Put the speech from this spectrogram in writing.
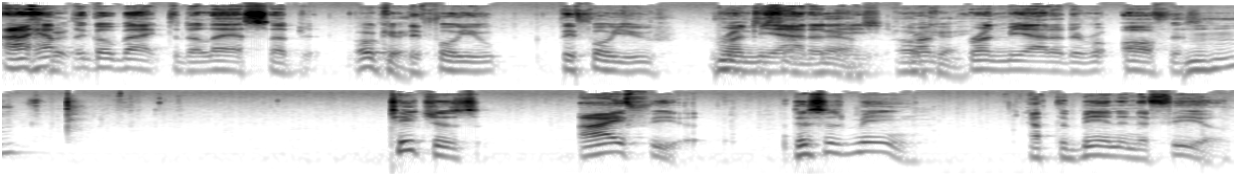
I have But- to go back to the last subject. Okay. Before you before you run me out of something the else. run, run me out of the office. Mhm. Teachers, I feel this is me. After being in the field,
